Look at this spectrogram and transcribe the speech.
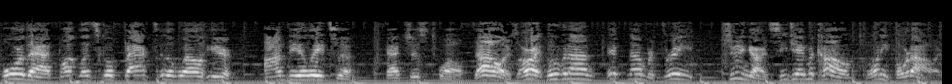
for that. But let's go back to the well here on Bjelica at just $12. All right, moving on. Pick number three, shooting guard CJ McCollum, $24.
